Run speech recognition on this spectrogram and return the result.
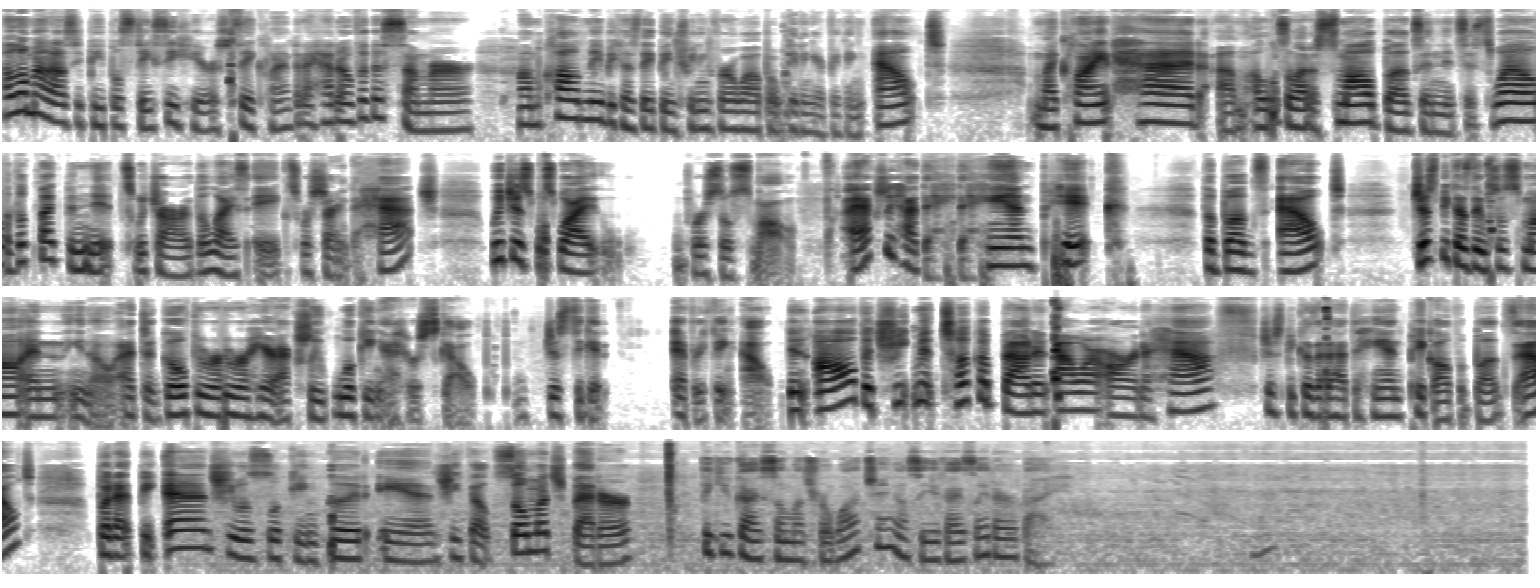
Hello, my lousy people. Stacy here. So, a client that I had over the summer um, called me because they've been treating for a while, but we're getting everything out. My client had um, a, a lot of small bugs and nits as well. It looked like the nits, which are the lice eggs, were starting to hatch, which is why we're so small. I actually had to, to hand pick the bugs out just because they were so small and you know I had to go through her, through her hair actually looking at her scalp just to get everything out. and all, the treatment took about an hour, hour and a half, just because I had to hand pick all the bugs out. But at the end, she was looking good and she felt so much better. Thank you guys so much for watching. I'll see you guys later. Bye.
